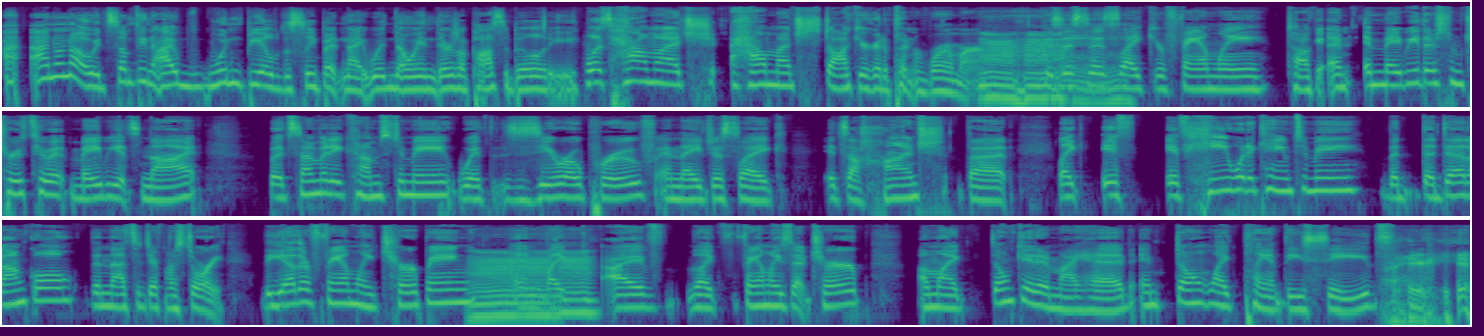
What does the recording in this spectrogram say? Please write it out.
I, I don't know. It's something I wouldn't be able to sleep at night with knowing there's a possibility. was how much how much stock you're going to put in rumor mm-hmm. because this is like your family talking and, and maybe there's some truth to it maybe it's not but somebody comes to me with zero proof and they just like it's a hunch that like if if he would have came to me the the dead uncle then that's a different story the other family chirping and like mm-hmm. i've like families that chirp i'm like don't get in my head and don't like plant these seeds I hear you.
